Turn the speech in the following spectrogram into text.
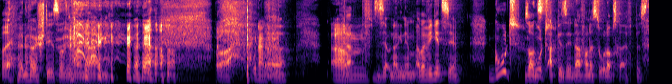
wenn du verstehst, was ich meine. oh, unangenehm. Äh, ähm, ja, sehr unangenehm. Aber wie geht's dir? Gut. Sonst, gut. abgesehen davon, dass du urlaubsreif bist.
